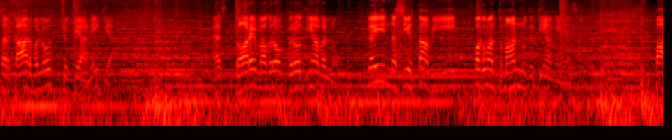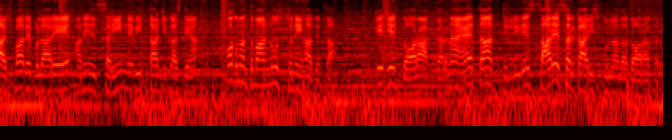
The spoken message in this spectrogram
ਸਰਕਾਰ ਵੱਲੋਂ ਚੁੱਕਿਆ ਨਹੀਂ ਗਿਆ। ਇਸ ਦੌਰੇ ਮਗਰੋਂ ਵਿਰੋਧੀਆਂ ਵੱਲੋਂ ਕਈ ਨਸੀਹਤਾਂ ਵੀ ਭਗਵੰਤ ਮਾਨ ਨੂੰ ਦਿੱਤੀਆਂ ਗਈਆਂ ਸਨ। ਭਾਜਪਾ ਦੇ ਬੁਲਾਰੇ ਅਨਿਲ ਸਰੀਨ ਨੇ ਵੀ ਤੰਜ ਕੱਸਦਿਆਂ ਭਗਵੰਤ ਮਾਨ ਨੂੰ ਸੁਨੇਹਾ ਦਿੱਤਾ ਕਿ ਜੇ ਦੌਰਾ ਕਰਨਾ ਹੈ ਤਾਂ ਦਿੱਲੀ ਦੇ ਸਾਰੇ ਸਰਕਾਰੀ ਸਕੂਲਾਂ ਦਾ ਦੌਰਾ ਕਰੋ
